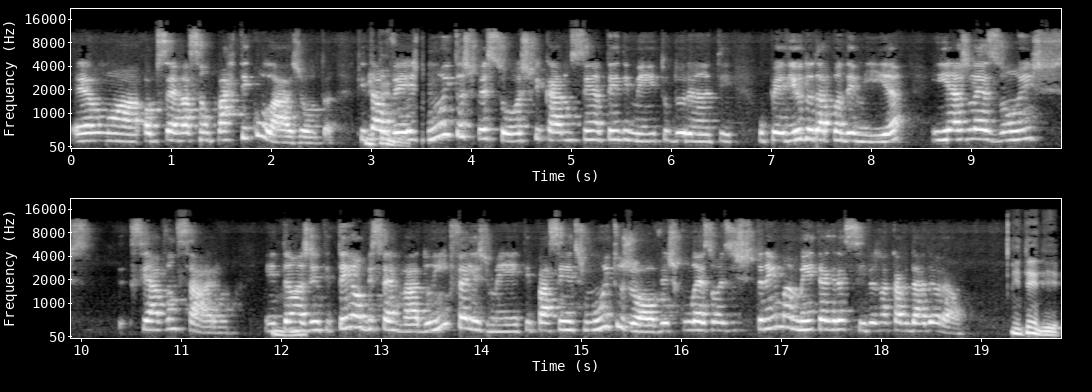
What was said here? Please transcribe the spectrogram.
é uma observação particular, Jota, que Entendi. talvez muitas pessoas ficaram sem atendimento durante o período da pandemia e as lesões se avançaram. Então, uhum. a gente tem observado, infelizmente, pacientes muito jovens com lesões extremamente agressivas na cavidade oral. Entendi.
